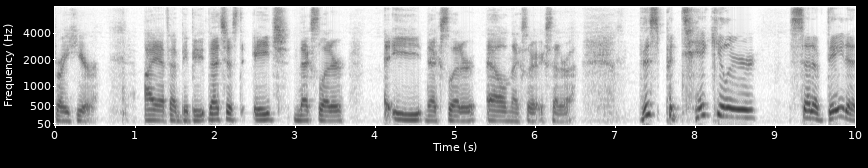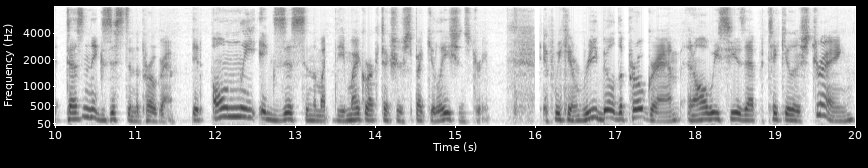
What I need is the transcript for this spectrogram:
right here. IFMPP. That's just H next letter, E next letter, L next letter, etc. This particular set of data doesn't exist in the program. It only exists in the, the microarchitecture speculation stream. If we can rebuild the program and all we see is that particular string,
